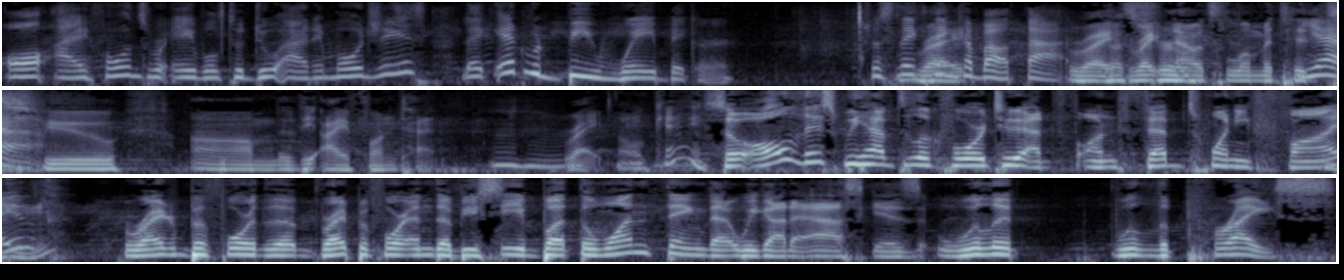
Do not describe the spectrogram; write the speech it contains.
all iPhones were able to do animojis, like it would be way bigger. Just like think about that. Right. That's right true. now, it's limited Yeah. to um, the iPhone 10. Mm-hmm. Right. Okay, so all this we have to look forward to at on Feb 25, mm-hmm. Right before the right before MWC. But the one thing that we got to ask is, will it, will the price,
